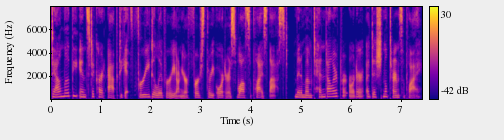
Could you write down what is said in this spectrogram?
Download the Instacart app to get free delivery on your first three orders while supplies last. Minimum $10 per order, additional term supply.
